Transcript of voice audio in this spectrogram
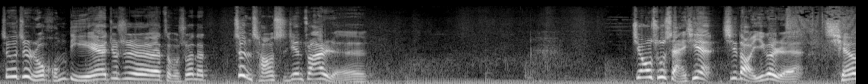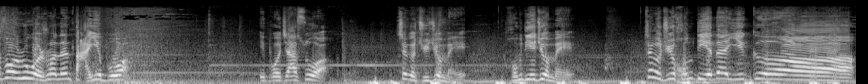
这个阵容红蝶就是怎么说呢？正常时间抓人，交出闪现击倒一个人。前锋如果说能打一波，一波加速，这个局就没，红蝶就没。这个局红蝶的一个。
